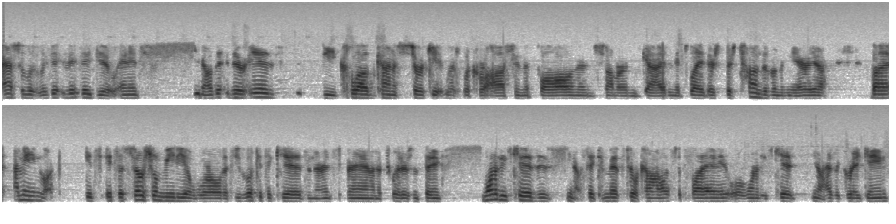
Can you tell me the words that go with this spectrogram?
absolutely, they, they, they do, and it's you know th- there is the club kind of circuit with lacrosse in the fall and then summer and guys and they play. There's there's tons of them in the area, but I mean, look, it's it's a social media world. If you look at the kids and their Instagram and their Twitters and things, one of these kids is you know say commits to a college to play, or one of these kids you know has a great game.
